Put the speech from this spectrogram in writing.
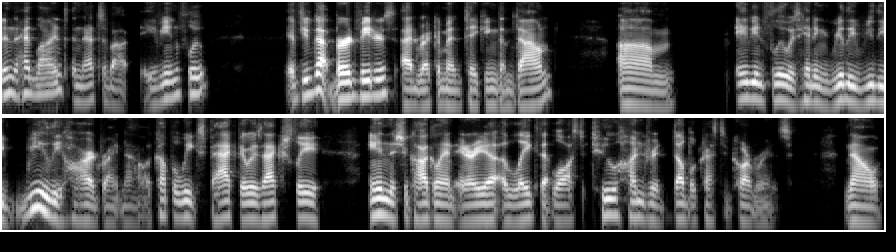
in the headlines, and that's about avian flu. If you've got bird feeders, I'd recommend taking them down. Um, avian flu is hitting really, really, really hard right now. A couple weeks back, there was actually in the Chicagoland area, a lake that lost 200 double crested cormorants. Now,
